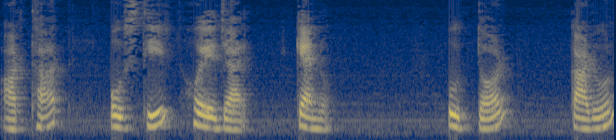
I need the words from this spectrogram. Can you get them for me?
অর্থাৎ অস্থির হয়ে যায়। কেন? উত্তর, কারণ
